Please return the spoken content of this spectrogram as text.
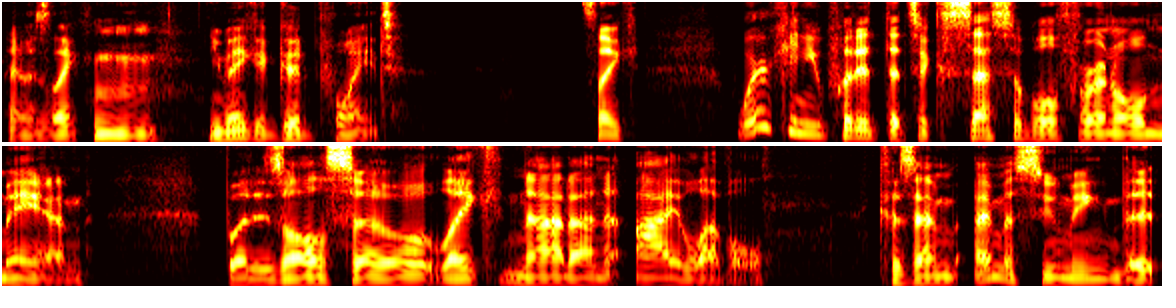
And I was like, hmm, you make a good point. It's like, where can you put it that's accessible for an old man, but is also like not on eye level? Because I'm I'm assuming that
